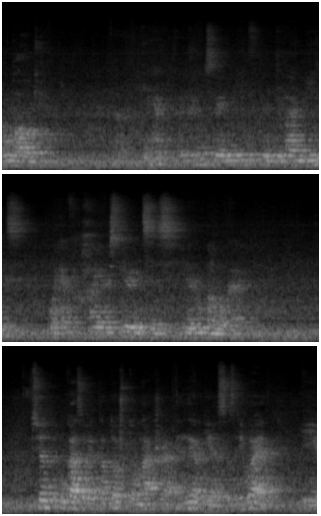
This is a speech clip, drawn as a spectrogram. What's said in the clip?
рупалоки. We dreams we meet with divine beings or have higher experiences in Rupa Loka. Все это указывает на то, что наша энергия созревает и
